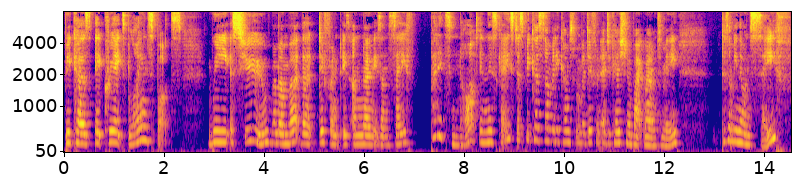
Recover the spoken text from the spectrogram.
because it creates blind spots. We assume, remember, that different is unknown is unsafe, but it's not in this case. Just because somebody comes from a different educational background to me doesn't mean they're unsafe,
